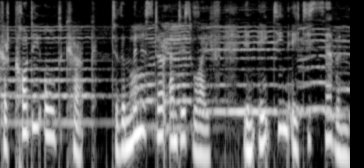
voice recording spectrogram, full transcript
Kirkcaldy Old Kirk to the minister and his wife in 1887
